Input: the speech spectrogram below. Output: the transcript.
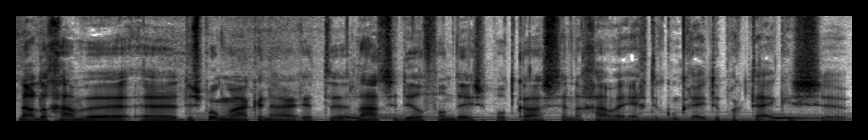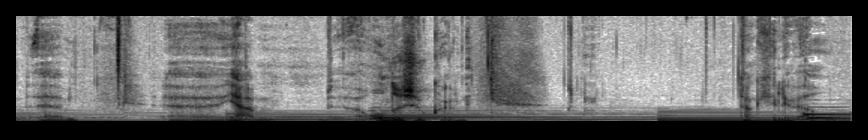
Nou, dan gaan we eh, de sprong maken naar het eh, laatste deel van deze podcast. En dan gaan we echt de concrete praktijk eens eh, eh, eh, ja, onderzoeken. Dank jullie wel.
